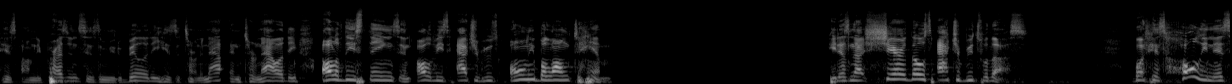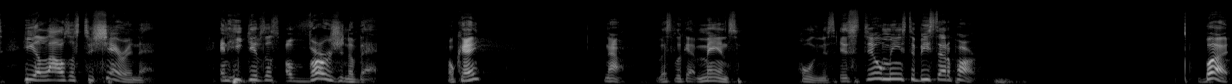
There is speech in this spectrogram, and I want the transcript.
his omnipresence, his immutability, his eternality. All of these things and all of these attributes only belong to him. He does not share those attributes with us. But his holiness, he allows us to share in that. And he gives us a version of that. Okay? Now, let's look at man's holiness. It still means to be set apart. but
